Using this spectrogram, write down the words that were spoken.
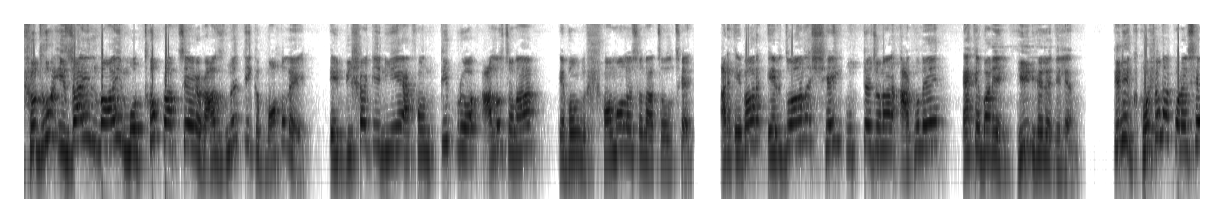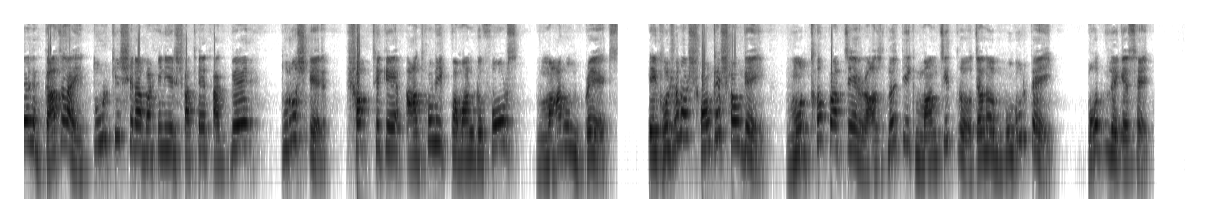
শুধু ইসরায়েল নয়, মধ্যপ্রাচ্যের রাজনৈতিক মহলে এই বিষয়টি নিয়ে এখন তীব্র আলোচনা এবং সমালোচনা চলছে। আর এবার এরদোয়ান সেই উত্তেজনার আগুনে একেবারে ঘি ঢেলে দিলেন। তিনি ঘোষণা করেছেন, গাজায় তুর্কি সেনাবাহিনীর সাথে থাকবে তুরস্কের সব থেকে আধুনিক কমান্ডো ফোর্স মারুন ব্রেডস এই ঘোষণার সঙ্গে সঙ্গেই মধ্যপ্রাচ্যের রাজনৈতিক মানচিত্র যেন মুহূর্তেই বদলে গেছে।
